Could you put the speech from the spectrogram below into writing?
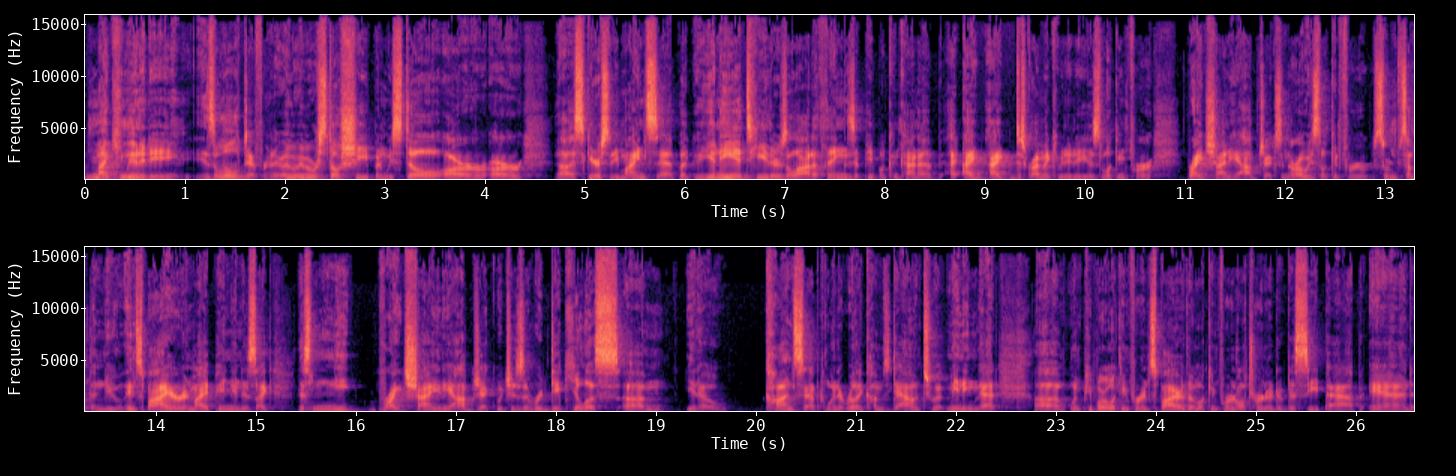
my community is a little different. We're still sheep, and we still are are uh, scarcity mindset. But in ENT, there's a lot of things that people can kind of. I, I, describe my community as looking for bright, shiny objects, and they're always looking for some something new. Inspire, in my opinion, is like this neat, bright, shiny object, which is a ridiculous, um, you know, concept when it really comes down to it, meaning that uh, when people are looking for Inspire, they're looking for an alternative to CPAP, and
